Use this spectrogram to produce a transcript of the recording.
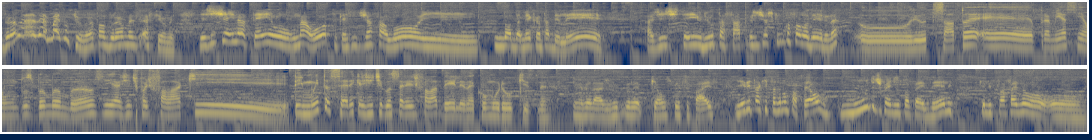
Drama é mais um filme, eu falo drama, mas é filme. E a gente ainda tem o, Naoto, que a gente já falou em, Nodame Cantabile. A gente tem o Ryuta Sato, que a gente acho que nunca falou dele, né? O Ryuta Sato é, é pra mim, assim, é um dos bambambans e a gente pode falar que tem muita série que a gente gostaria de falar dele, né? Como Rookies, né? Sim, é verdade. Que é um dos principais. E ele tá aqui fazendo um papel muito diferente dos papéis dele, que ele faz o... o...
